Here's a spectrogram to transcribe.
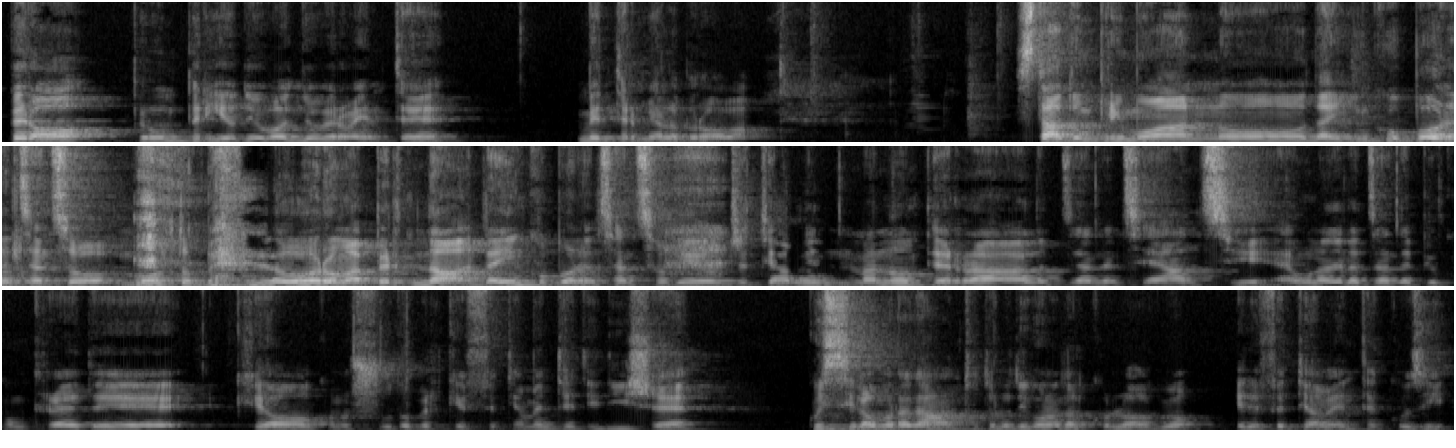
però per un periodo io voglio veramente mettermi alla prova. Stato un primo anno da incubo, nel senso molto bel lavoro, ma per, no, da incubo nel senso che oggettivamente, ma non per l'azienda in sé, anzi è una delle aziende più concrete che ho conosciuto perché effettivamente ti dice qui si lavora tanto, te lo dicono dal colloquio ed effettivamente è così,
